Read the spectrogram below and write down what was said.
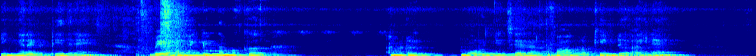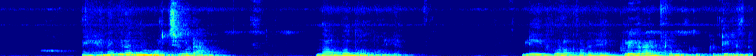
ഇങ്ങനെ കിട്ടിയതിനെ വേണമെങ്കിൽ നമുക്ക് അങ്ങോട്ട് മുറിഞ്ഞ് ചേരാത്ത ഭാഗങ്ങളൊക്കെ ഉണ്ട്. അതിനെ വേണമെങ്കിൽ ഒന്ന് മുറിച്ച് വിടാം. നിർബന്ധമൊന്നുമില്ല. ലീഫുകളൊക്കെ വളരെ ക്ലിയർ ആയിട്ട് നമുക്ക് കിട്ടിയിട്ടുണ്ട്.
